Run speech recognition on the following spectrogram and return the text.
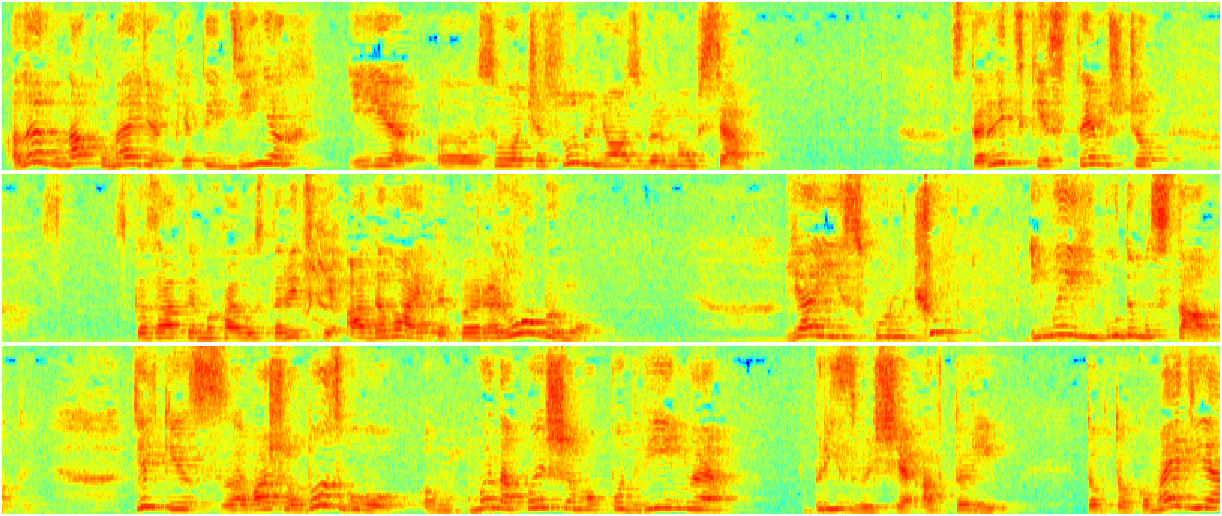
Але вона комедія в п'яти діях, і е, свого часу до нього звернувся Старицький з тим, щоб сказати Михайлу Старицький, а давайте переробимо, я її скорочу, і ми її будемо ставити. Тільки з вашого дозволу ем, ми напишемо подвійне прізвище авторів. Тобто комедія,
